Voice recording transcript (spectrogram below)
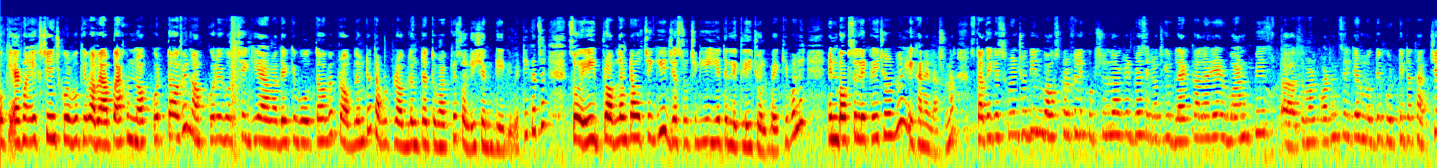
ওকে, এখন এক্সচেঞ্জ করব কীভাবে? আপু, এখন নক করতে হবে। নক করে হচ্ছে গিয়ে আমাদেরকে বলতে হবে প্রবলেমটা তারপর প্রবলেমটা তোমাকে সলিউশন দিয়ে দিবে, ঠিক আছে? সো এই প্রবলেমটা হচ্ছে গিয়ে জাস্ট হচ্ছে গিয়ে ইয়েতে লিখলেই চলবে। কি বলে? ইনবক্সে লিখলেই চলবে, এখানে না শোনা। So তাদেরকে স্ক্রিনশট দিয়ে ইনবক্স করে ফেলে। খুব সুন্দর একটা ড্রেস এটা হচ্ছে ব্ল্যাক কালারের ওয়ান পিস তোমার কটন সিল্কের মধ্যে কুর্তিটা থাকছে।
